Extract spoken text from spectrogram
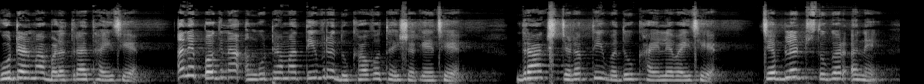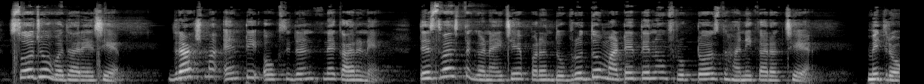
ઘૂંટણમાં બળતરા થાય છે. અને પગના અંગૂઠામાં તીવ્ર દુખાવો થઈ શકે છે. દ્રાક્ષ ઝડપથી વધુ ખાઈ લેવાય છે. જે બ્લડ સુગર અને સોજો વધારે છે. દ્રાક્ષમાં એન્ટીઓક્સિડન્ટને કારણે તે સ્વસ્થ ગણાય છે, પરંતુ વૃદ્ધો માટે તેનું ફ્રુક્ટોઝ હાનિકારક છે. મિત્રો,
